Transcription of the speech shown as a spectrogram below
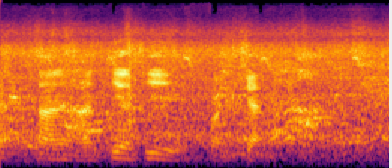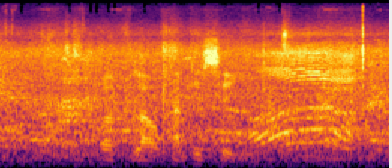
ะทานอาหารเที่ยงที่ขอนแก่นรถเราคันที่สี่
